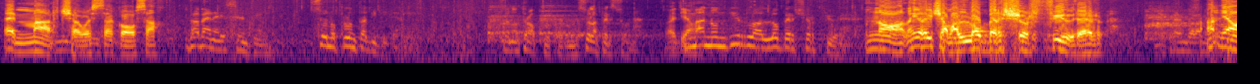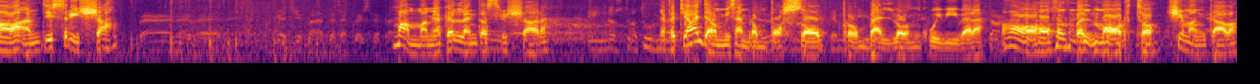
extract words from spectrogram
È marcia questa cosa. Va bene, senti. Sono pronto a dividerli. Sono troppi per una sola persona. Vediamo. Ma non dirlo all'Obersturmführer. No, io diciamo all'Oberschurführer. Andiamo avanti, striscia. Mamma mia, che lenta a strisciare. Effettivamente non mi sembra un posto pro bello in cui vivere. Oh, un bel morto. Ci mancava.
